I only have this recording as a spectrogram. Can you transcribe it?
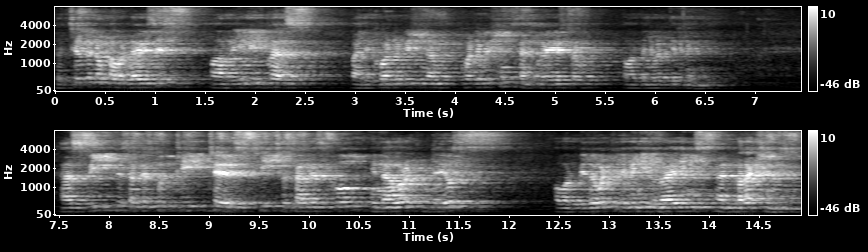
The children of our diocese are really blessed by the contribution of, contributions and prayers of our beloved Tirumeni. As we, the Sunday school teachers, teach the Sunday school in our diocese, our beloved Tirumeni writings and corrections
